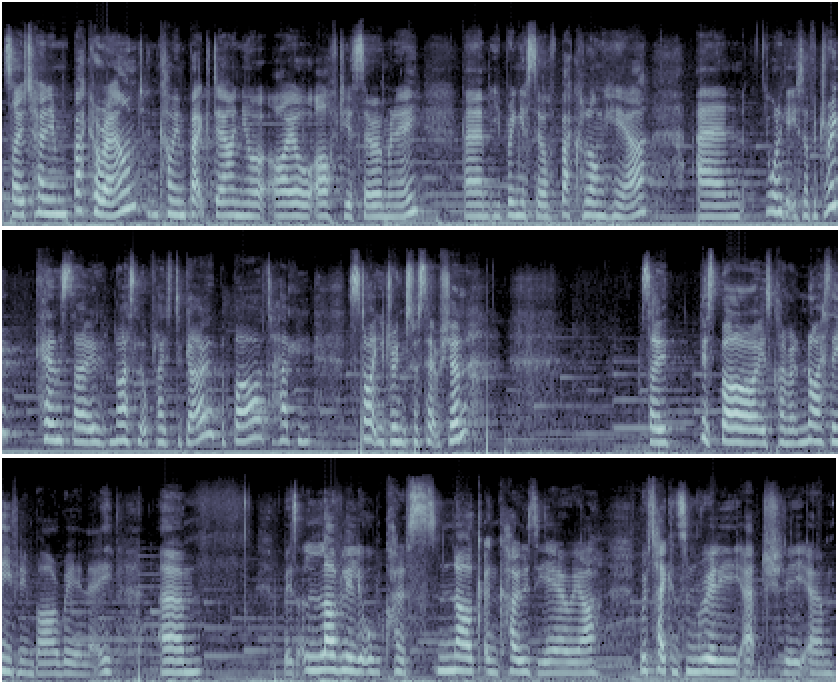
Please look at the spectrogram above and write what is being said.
So turning back around and coming back down your aisle after your ceremony, um, you bring yourself back along here and you want to get yourself a drink. So nice little place to go, the bar to have you start your drinks reception. So this bar is kind of a nice evening bar really. Um, but it's a lovely little kind of snug and cosy area. We've taken some really actually um,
